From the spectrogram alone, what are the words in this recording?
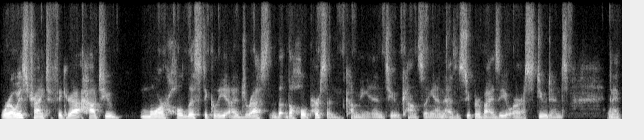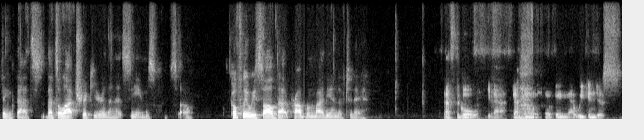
we're always trying to figure out how to more holistically address the, the whole person coming into counseling and as a supervisee or a student and i think that's that's a lot trickier than it seems so hopefully we solve that problem by the end of today. That's the goal. Yeah definitely hoping that we can just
